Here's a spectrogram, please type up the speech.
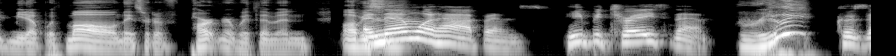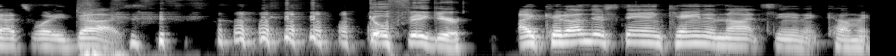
they meet up with Maul and they sort of partner with him and obviously And then what happens? He betrays them really because that's what he does. go figure. I could understand Kanan not seeing it coming.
